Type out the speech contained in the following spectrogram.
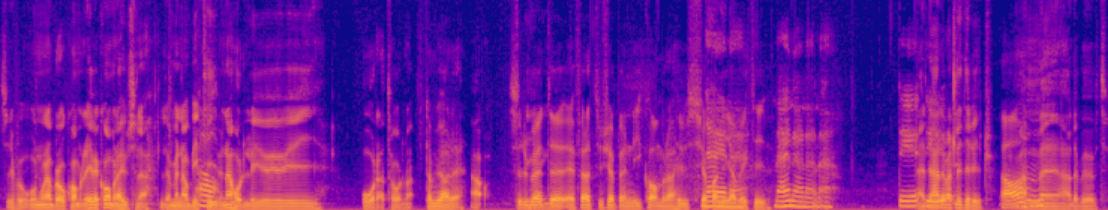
Så det får och några bra kameror. Det är väl kamerahusen. Jag menar objektiven håller ju i åratal. Va? De gör det? Ja. Så du det- behöver inte, för att du köper en ny kamerahus, köpa Nej, nya nej. objektiv? nej, nej, nej. nej. Det, Nej, det hade varit lite dyrt. Ja. Man eh, hade behövt.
